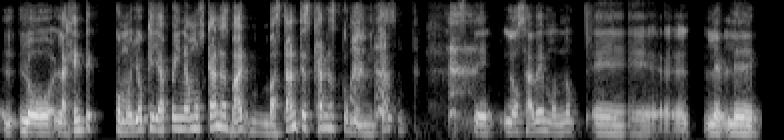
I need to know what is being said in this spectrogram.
la gente como yo que ya peinamos canas, bastantes canas como en mi caso, este, lo sabemos, ¿no? Eh, le,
